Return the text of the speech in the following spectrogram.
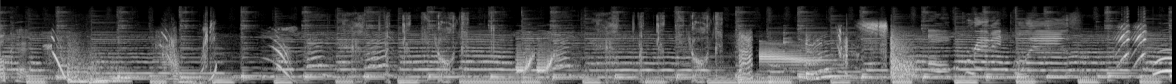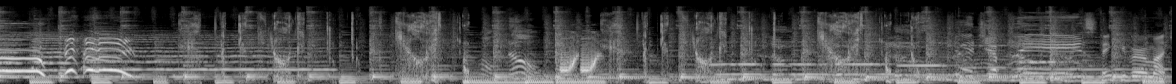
Okay. Oh, pretty, please! oh, no. Could you please? Thank you very much.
